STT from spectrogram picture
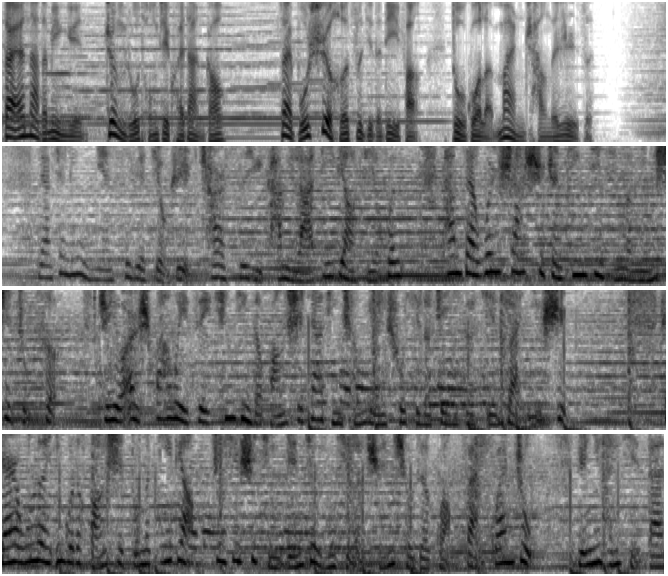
戴安娜的命运正如同这块蛋糕，在不适合自己的地方度过了漫长的日子。两千零五年四月九日，查尔斯与卡米拉低调结婚。他们在温莎市政厅进行了民事注册，只有二十八位最亲近的皇室家庭成员出席了这一个简短仪式。然而，无论英国的皇室多么低调，这些事情仍旧引起了全球的广泛关注。原因很简单，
